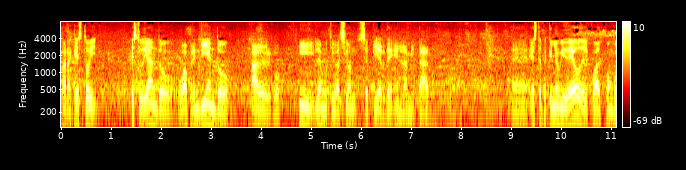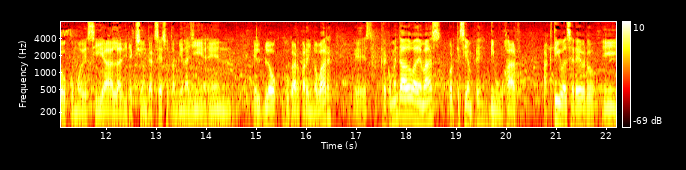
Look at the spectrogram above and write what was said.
para qué estoy estudiando o aprendiendo algo y la motivación se pierde en la mitad. Eh, este pequeño video del cual pongo, como decía, la dirección de acceso también allí en el blog Jugar para Innovar, es recomendado además porque siempre dibujar activa el cerebro y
